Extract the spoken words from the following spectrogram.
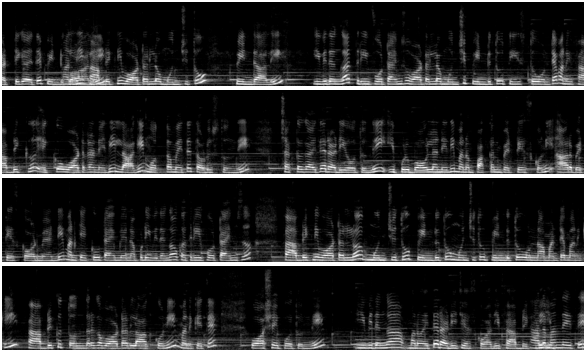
గట్టిగా అయితే పిండుకోవాలి. ఫ్యాబ్రిక్ని వాటర్లో ముంచుతూ పిండాలి. ఈ విధంగా త్రీ ఫోర్ టైమ్స్ వాటర్లో ముంచి పిండుతూ తీస్తూ ఉంటే మనకి ఫ్యాబ్రిక్ ఎక్కువ వాటర్ అనేది లాగి మొత్తం అయితే తడుస్తుంది. చక్కగా అయితే రెడీ అవుతుంది. ఇప్పుడు బౌల్ అనేది మనం పక్కన పెట్టేసుకొని ఆరబెట్టేసుకోవడమే అండి. మనకి ఎక్కువ టైం లేనప్పుడు ఈ విధంగా ఒక త్రీ ఫోర్ టైమ్స్ ఫ్యాబ్రిక్ని వాటర్లో ముంచుతూ పిండుతూ ముంచుతూ పిండుతూ ఉన్నామంటే మనకి ఫ్యాబ్రిక్ తొందరగా వాటర్ లాక్కొని మనకైతే వాష్ అయిపోతుంది. ఈ విధంగా మనం అయితే రెడీ చేసుకోవాలి ఫ్యాబ్రిక్ చాలా మంది అయితే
